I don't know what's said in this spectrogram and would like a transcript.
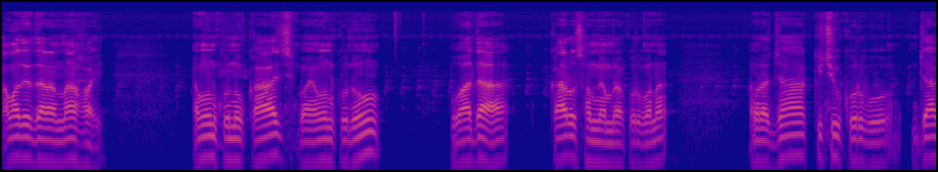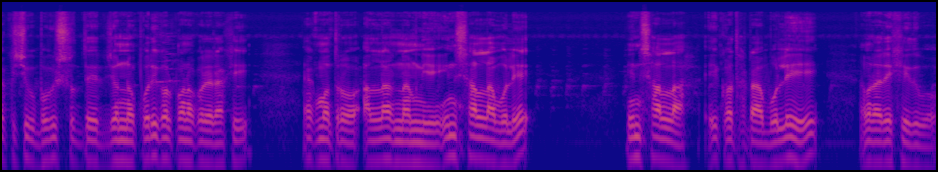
আমাদের দ্বারা না হয়। এমন কোনো কাজ বা এমন কোনো ওয়াদা কারও সামনে আমরা করব না। আমরা যা কিছু করব, যা কিছু ভবিষ্যতের জন্য পরিকল্পনা করে রাখি, একমাত্র আল্লাহর নাম নিয়ে ইনশাল্লাহ বলে, ইনশাল্লাহ এই কথাটা বলে আমরা রেখে দেব।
